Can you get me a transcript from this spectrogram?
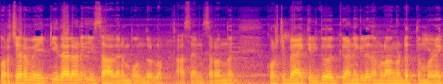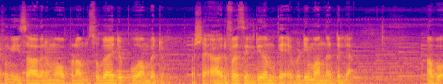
കുറച്ച് നേരം വെയിറ്റ് ചെയ്താലാണ് ഈ സാധനം പൊന്തുള്ളൂ. ആ സെൻസർ ഒന്ന് കുറച്ച് ബാക്കിലേക്ക് വെക്കുകയാണെങ്കിൽ നമ്മൾ അങ്ങോട്ട് എത്തുമ്പോഴേക്കും ഈ സാധനം ഓപ്പൺ ആകും സുഖമായിട്ട് പോകാൻ പറ്റും. പക്ഷേ ആ ഒരു ഫെസിലിറ്റി നമുക്ക് എവിടെയും വന്നിട്ടില്ല. അപ്പോൾ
